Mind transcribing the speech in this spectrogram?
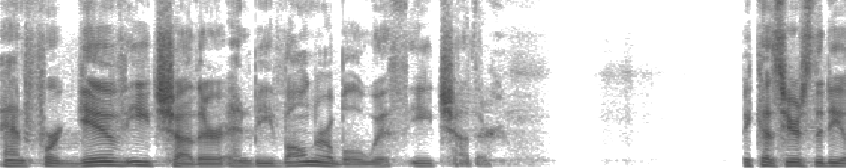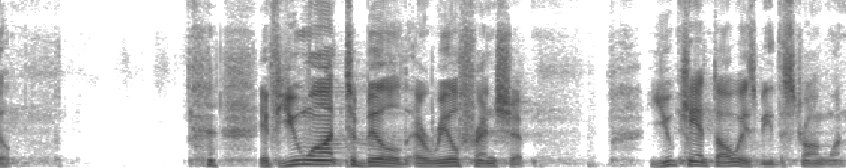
and forgive each other and be vulnerable with each other. Because here's the deal if you want to build a real friendship, you can't always be the strong one.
